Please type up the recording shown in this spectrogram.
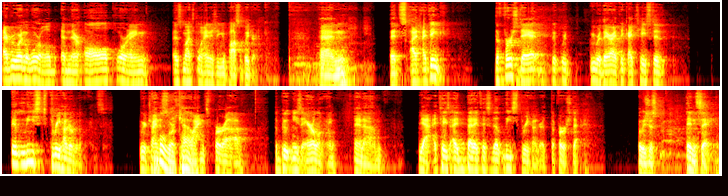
everywhere in the world, and they're all pouring as much wine as you could possibly drink. And it's, I, I think the first day that we, we were there, I think I tasted at least 300 wines. We were trying to Holy source wines for uh, the Bhutanese airline. And um, yeah, I taste. I bet I tasted at least 300 the first day. It was just insane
